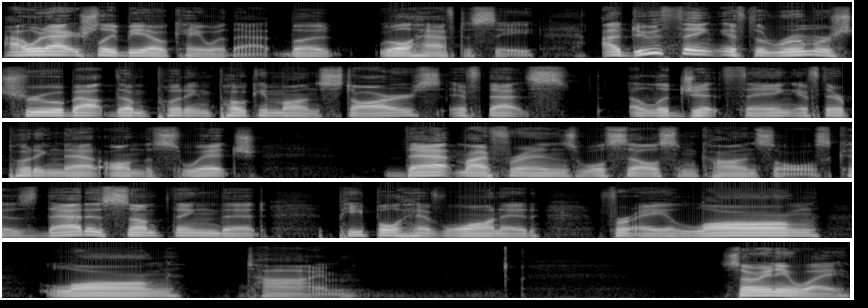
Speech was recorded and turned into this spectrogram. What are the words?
I would actually be okay with that, but we'll have to see. I do think if the rumor's true about them putting Pokemon Stars, if that's a legit thing, if they're putting that on the Switch, that, my friends, will sell some consoles because that is something that people have wanted for a long, long time. So, anyway,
